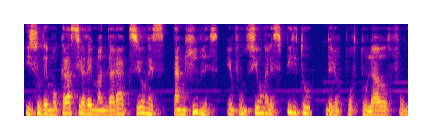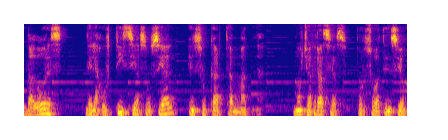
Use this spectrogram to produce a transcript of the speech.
y su democracia demandará acciones tangibles en función al espíritu de los postulados fundadores de la justicia social en su Carta Magna. Muchas gracias por su atención.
